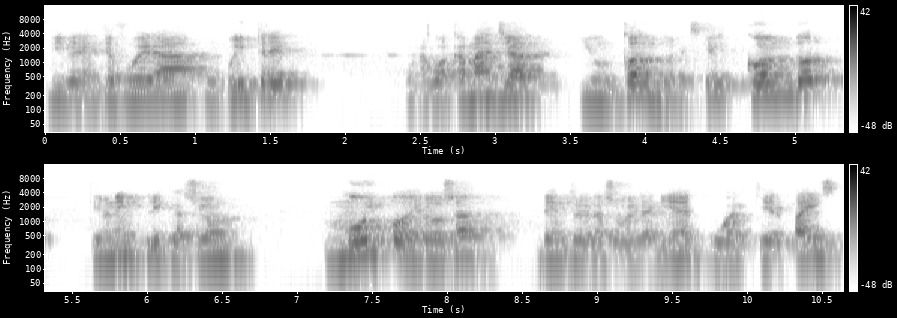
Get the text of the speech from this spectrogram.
diferente fuera un buitre, una guacamaya y un cóndor. Es que el cóndor tiene una implicación muy poderosa dentro de la soberanía de cualquier país,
